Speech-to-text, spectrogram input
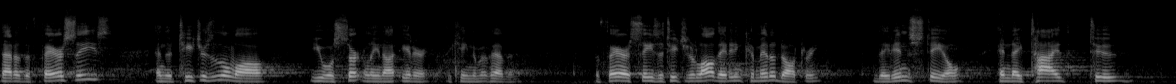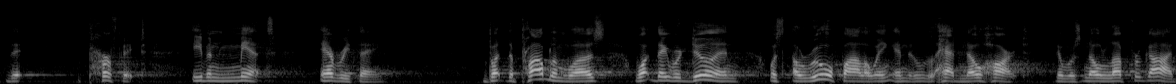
that of the Pharisees and the teachers of the law, you will certainly not enter the kingdom of heaven. The Pharisees, the teachers of the law, they didn't commit adultery, they didn't steal, and they tithed to the perfect, even mint everything. But the problem was what they were doing was a rule following and it had no heart. There was no love for God.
